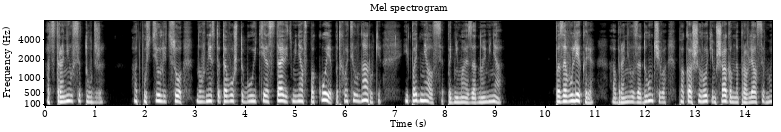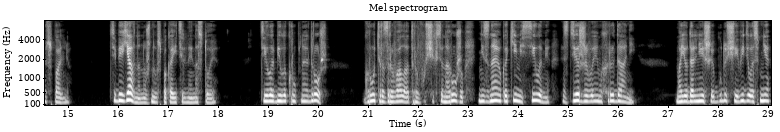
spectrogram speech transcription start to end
Отстранился тут же, Отпустил лицо, но вместо того, чтобы уйти оставить меня в покое, подхватил на руки и поднялся, поднимая заодно и меня. «Позову лекаря», — обронил задумчиво, пока широким шагом направлялся в мою спальню. «Тебе явно нужны успокоительные настои». Тело било крупная дрожь. Грудь разрывала от рвущихся наружу, не знаю какими силами, сдерживаемых рыданий. Мое дальнейшее будущее виделось мне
